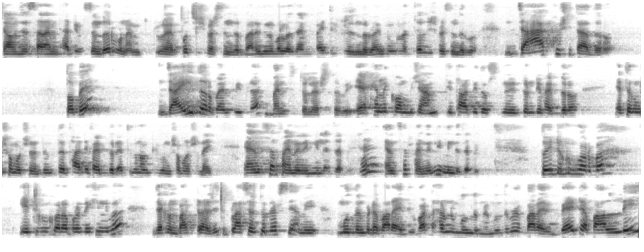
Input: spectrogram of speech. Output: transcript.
চাও যে, স্যার, আমি থার্টি পার্সেন্ট ধরবো না, আমি পঁচিশ পার্সেন্ট ধরবো, আরেকজন বলো যে, আমি পঁয়ত্রিশ পার্সেন্ট ধরবো একজন বলো চল্লিশ পার্সেন্ট ধরবো। যা খুশি তা ধরো। তবে যাই ধরবো এনপিবিটা মাইনাস চলে আসতে হবে। এখানে কম বেশি, আমি থার্টি ধরছি, তুমি টোয়েন্টি ফাইভ ধরো, এতে কোনো সমস্যা নেই। তুমি তো থার্টি ফাইভ ধরো, এতে কোনো কোনো সমস্যা নাই। অ্যান্সার ফাইনালি মিলে যাবে হ্যাঁ? অ্যান্সার ফাইনালি মিলে যাবে। তো এইটুকু করবা, এইটুকু করার পরে লিখে নিবা, যখন বাট্টা যেহেতু প্লাসে চলে আসছে, আমি মূলধন বেটা বাড়াই দিব। বাট্টা হারমোন মূলধন মূলধন বাড়াই দিব। ব্যয়টা বাড়লেই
